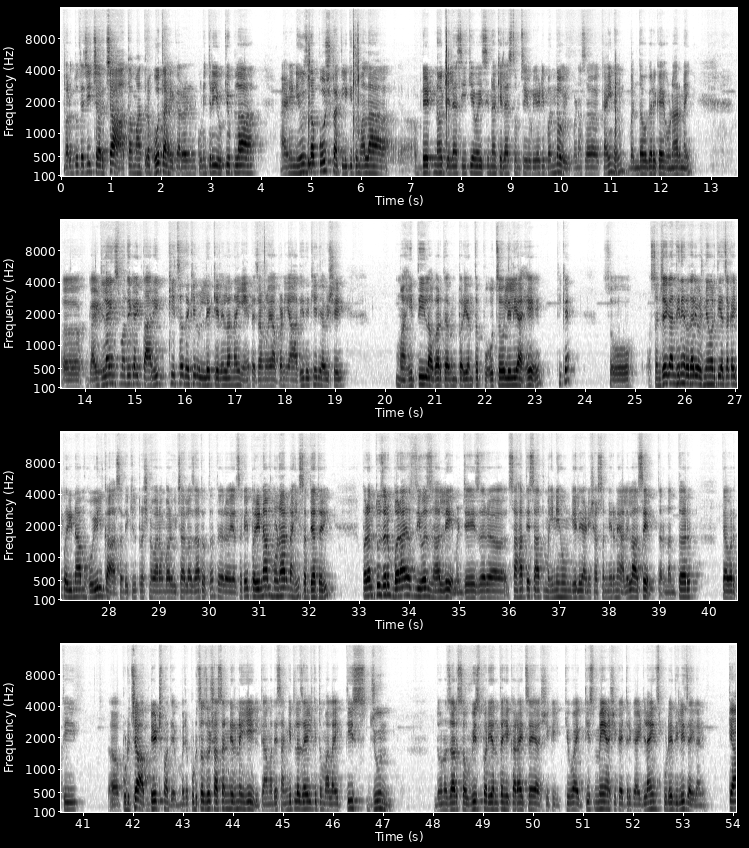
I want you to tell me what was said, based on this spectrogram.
परंतु त्याची चर्चा आता मात्र होत आहे कारण कुणीतरी यूट्यूबला आणि न्यूजला पोस्ट टाकली की तुम्हाला अपडेट न केल्यास ई के वाय सी न केल्यास तुमचं यू डी आय डी बंद होईल. पण असं काही नाही. बंद वगैरे काही होणार नाही. गाईडलाईन्समध्ये काही तारीखीचा देखील उल्लेख केलेला नाही आहे त्याच्यामुळे आपण याआधी देखील याविषयी माहिती लाभार्थ्यांपर्यंत पोहोचवलेली आहे. ठीक आहे? सो संजय गांधीने रदार योजनेवरती याचा काही परिणाम होईल का? असा देखील प्रश्न वारंवार विचारला जात होता. तर याचा काही परिणाम होणार नाही सध्या तरी. परंतु जर बराच दिवस झाले म्हणजे जर सहा ते सात महिने होऊन गेले आणि शासन निर्णय आलेला असेल तर नंतर त्यावरती पुढच्या अपडेट्समध्ये म्हणजे पुढचा जो शासन निर्णय येईल त्यामध्ये सांगितलं जाईल की तुम्हाला एकतीस जून दोन हजार सव्वीस पर्यंत हे करायचं आहे अशी काही किंवा एकतीस मे अशी काहीतरी गाईडलाईन्स पुढे दिली जाईल आणि त्या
